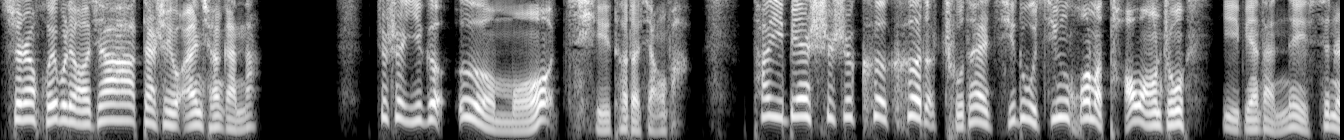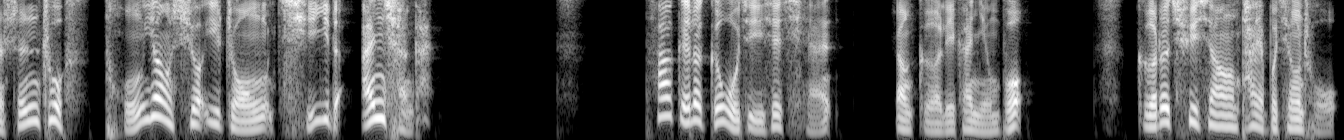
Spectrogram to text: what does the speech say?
虽然回不了家，但是有安全感呐。这是一个恶魔奇特的想法。他一边时时刻刻的处在极度惊慌的逃亡中，一边在内心的深处同样需要一种奇异的安全感。他给了葛武继一些钱，让葛离开宁波。葛的去向他也不清楚，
